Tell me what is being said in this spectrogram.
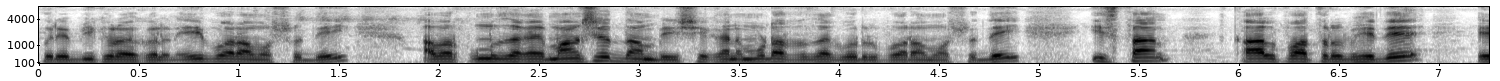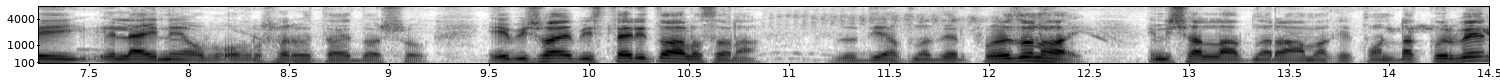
করে বিক্রয় করলেন, এই পরামর্শ দেই। আবার কোনো জায়গায় মাংসের দাম বেশি, সেখানে মোটা তাজা গরুর পরামর্শ দেই। স্থান, কাল পাত্র ভেদে এই লাইনে অগ্রসর হতে হয় দর্শক। এ বিষয়ে বিস্তারিত আলোচনা যদি আপনাদের প্রয়োজন হয় ইনশাল্লাহ আপনারা আমাকে কন্ট্যাক্ট করবেন।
